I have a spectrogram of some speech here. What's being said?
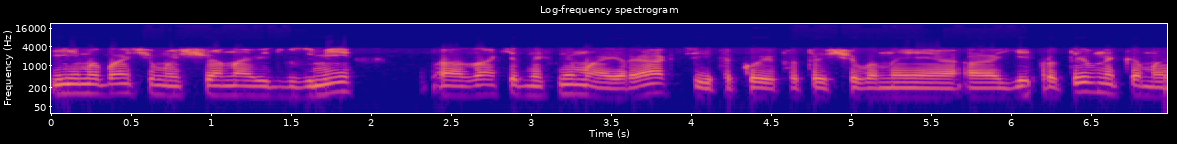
і ми бачимо, що навіть в змі західних немає реакції такої про те, що вони е, є противниками.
